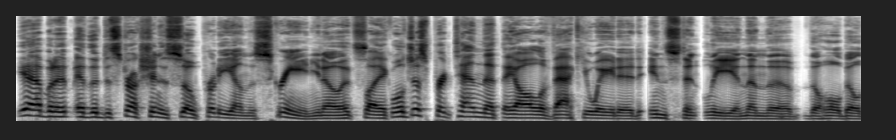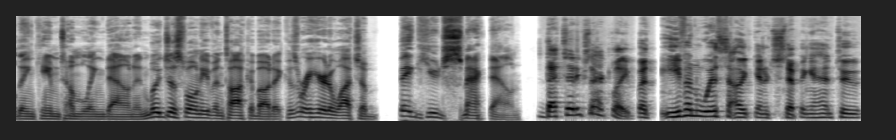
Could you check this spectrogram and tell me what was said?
Yeah, but it, the destruction is so pretty on the screen. You know, it's like, well, just pretend that they all evacuated instantly, and then the the whole building came tumbling down, and we just won't even talk about it because we're here to watch a big, huge smackdown. That's it exactly. But even with uh, you know stepping ahead to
